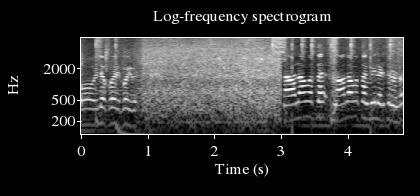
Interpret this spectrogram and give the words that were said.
ഓ ഇല്ല പോയി പോയി. നാലാമത്തെ നാലാമത്തെ മീൻ അടിച്ചിട്ടുണ്ട്.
